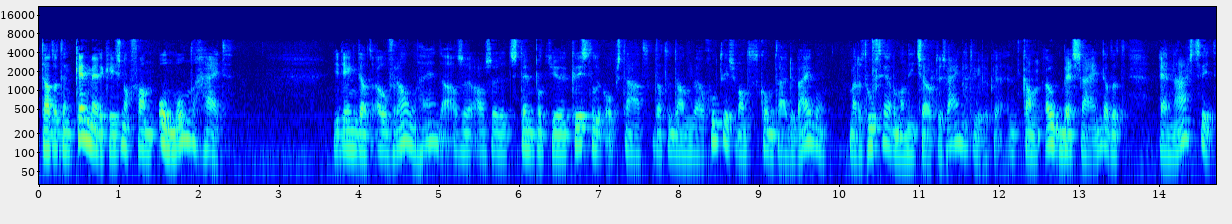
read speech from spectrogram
dat het een kenmerk is nog van onmondigheid. Je denkt dat overal, hè, als, er, als er het stempeltje christelijk op staat, dat het dan wel goed is, want het komt uit de Bijbel. Maar dat hoeft helemaal niet zo te zijn natuurlijk. Het kan ook best zijn dat het ernaast zit.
